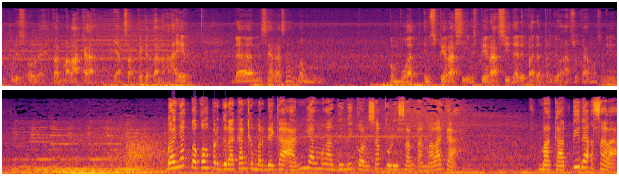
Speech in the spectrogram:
ditulis oleh Tan Malaka yang sampai ke tanah air dan saya rasa mem, membuat inspirasi-inspirasi daripada perjuangan Soekarno sendiri. Banyak tokoh pergerakan kemerdekaan yang mengagumi konsep tulisan Tan Malaka. Maka tidak salah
